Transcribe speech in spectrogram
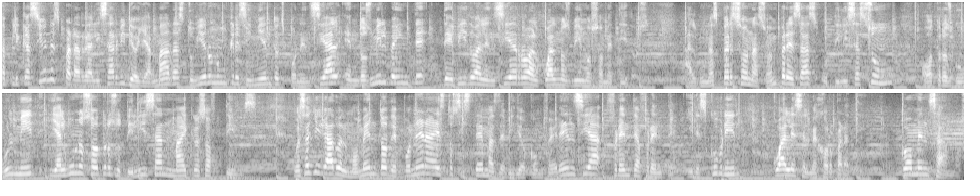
Las aplicaciones para realizar videollamadas tuvieron un crecimiento exponencial en 2020 debido al encierro al cual nos vimos sometidos. Algunas personas o empresas utilizan Zoom, otros Google Meet y algunos otros utilizan Microsoft Teams. Pues ha llegado el momento de poner a estos sistemas de videoconferencia frente a frente y descubrir cuál es el mejor para ti. Comenzamos.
